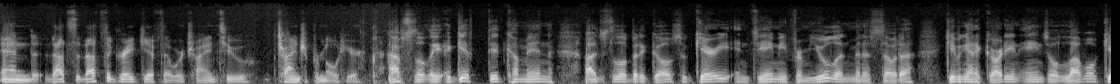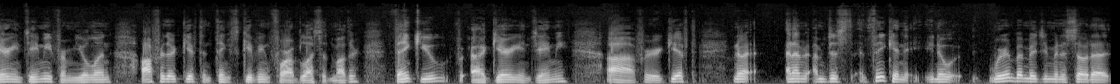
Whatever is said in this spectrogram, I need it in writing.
and that's that's the great gift that we're trying to trying to promote here. Absolutely. A gift did come in uh, just a little bit ago. So Gary and Jamie from Ulen, Minnesota, giving at a guardian angel level. Gary and Jamie from Ulen offer their gift in thanksgiving for our Blessed Mother. Thank you, uh, Gary and Jamie, uh, for your gift. You know, and I'm, I'm just thinking, you know, we're in Bemidji, Minnesota.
